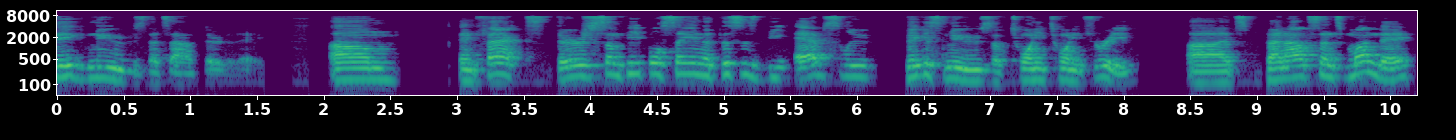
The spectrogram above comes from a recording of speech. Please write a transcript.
big news that's out there today. Um, in fact, there's some people saying that this is the absolute biggest news of 2023. Uh, it's been out since Monday,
